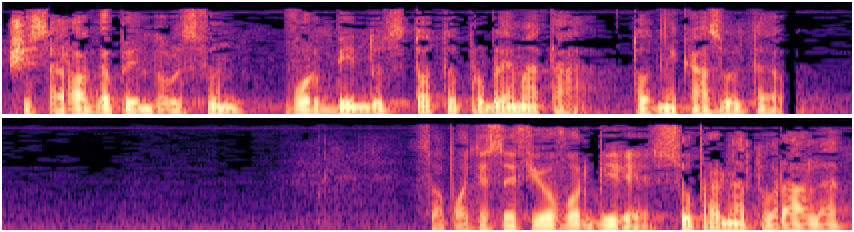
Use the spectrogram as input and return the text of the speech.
și să roagă prin Duhul Sfânt, vorbindu-ți toată problema ta, tot necazul tău. Sau poate să fie o vorbire supranaturală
